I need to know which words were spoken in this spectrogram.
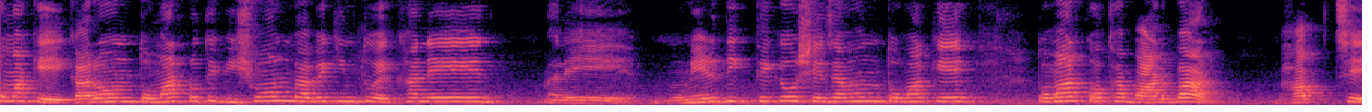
তোমাকে, কারণ তোমার প্রতি ভীষণভাবে কিন্তু এখানে মানে মনের দিক থেকেও সে যেমন তোমাকে, তোমার কথা বারবার ভাবছে,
